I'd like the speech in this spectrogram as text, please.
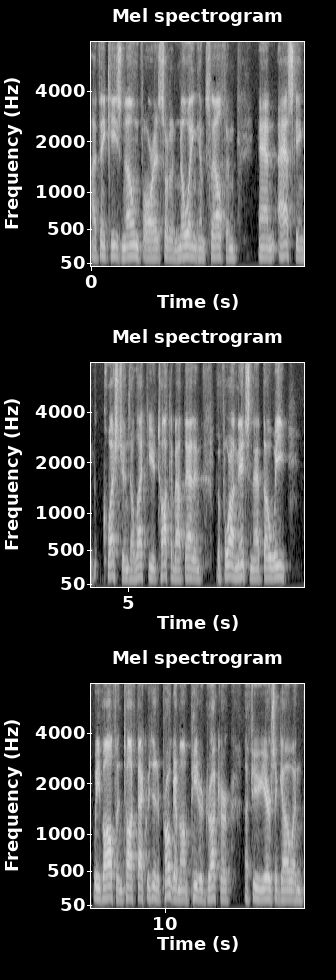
I think he's known for is sort of knowing himself and and asking questions. I'd like you to talk about that. And before I mention that, though, we we've often talked back. We did a program on Peter Drucker a few years ago, and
